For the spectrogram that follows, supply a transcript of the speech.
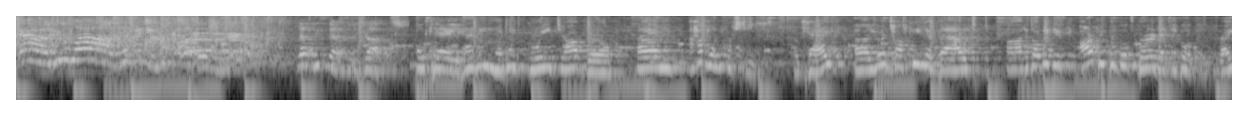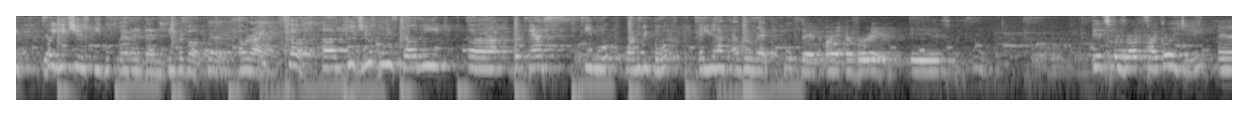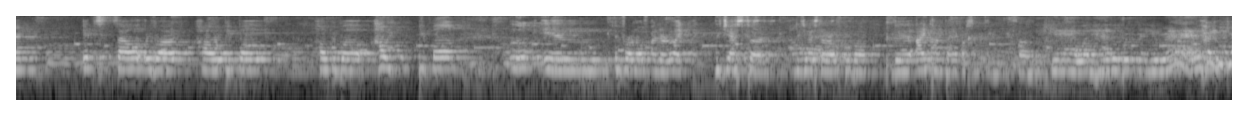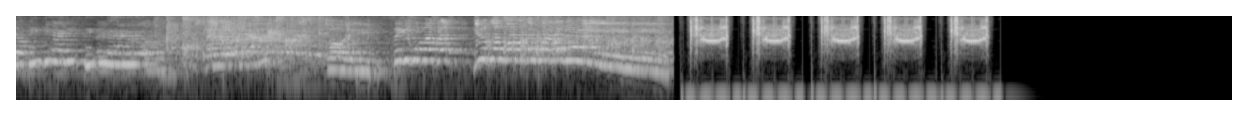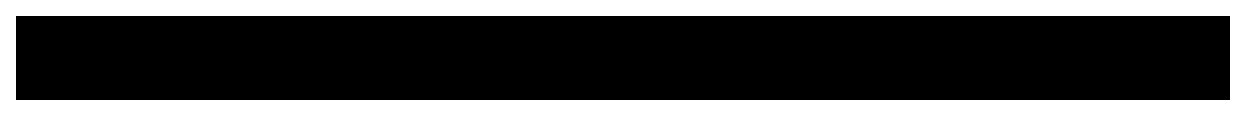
Yeah, give applause. Great Henny. Let's listen to the judge. Okay, Henny, you did great job, girl. Um, I have one question. Okay, uh, you're talking about uh, the topic is are paper books better than ebook, right? So you choose ebook better than paper book. Yes. All right. So uh, could you please tell me uh, the best ebook or maybe book that you have ever read? book that I ever read is hmm, it's about psychology and it's tell about how people how people how people look in in front of other like the gesture the gesture of people the eye contact or something. So Yeah, what have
